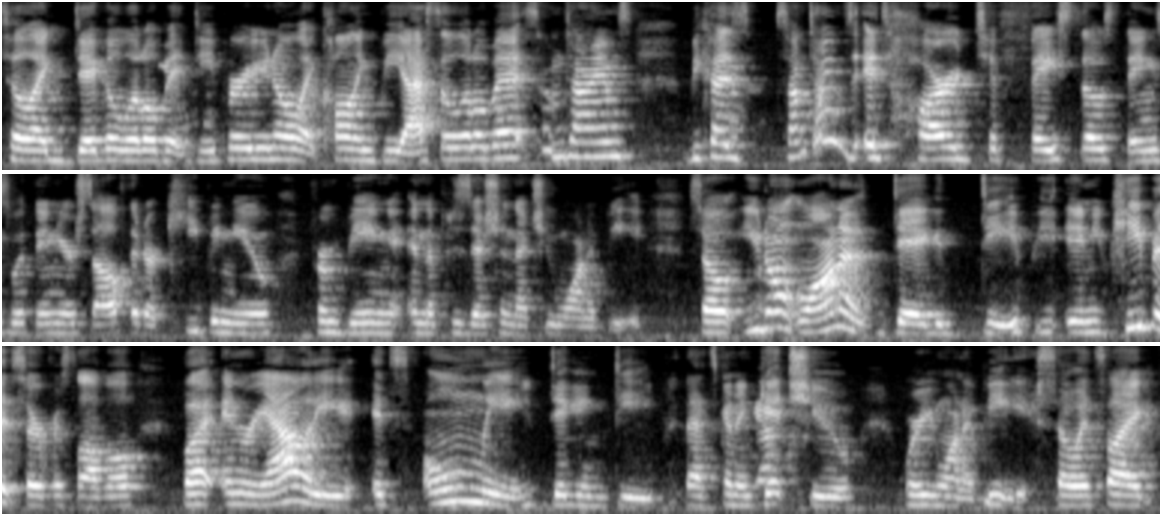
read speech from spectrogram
to like dig a little bit deeper you know like calling bs a little bit sometimes because sometimes it's hard to face those things within yourself that are keeping you from being in the position that you want to be. So you don't want to dig deep and you keep it surface level, but in reality, it's only digging deep that's going to Yeah. get you where you want to be. So it's like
